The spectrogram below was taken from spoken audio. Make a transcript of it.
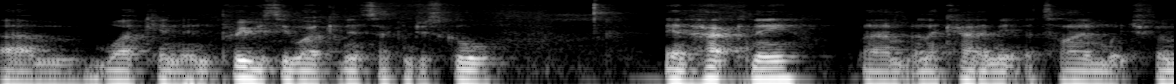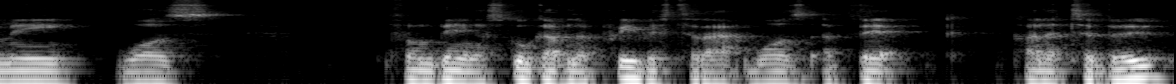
Um, working in previously working in secondary school in Hackney, um, an academy at the time, which for me was from being a school governor previous to that was a bit kind of taboo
